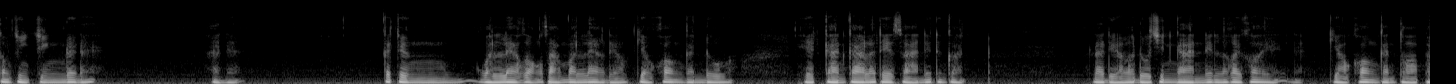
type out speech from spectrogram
ต้องจริง ๆ ด้วยนะอันนี้ก็จึงวันแรกสองสามวันแรกเดี๋ยวเกี่ยวข้องกันดูเหตุการณ์การละเทศานิดนึงก่อน แล้วเดี๋ยวดูชิ้นงานนิดแล้วค่อยๆเกี่ยวข้องกันต่อไป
